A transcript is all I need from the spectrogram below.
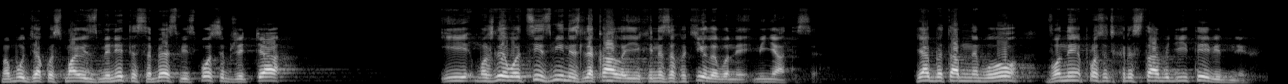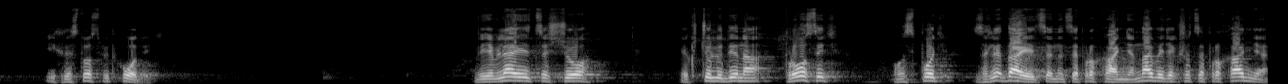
мабуть, якось мають змінити себе, свій спосіб життя. І, можливо, ці зміни злякали їх і не захотіли вони мінятися. Як би там не було, вони просять Христа відійти від них. І Христос відходить. Виявляється, що якщо людина просить, Господь зглядається на це прохання, навіть якщо це прохання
